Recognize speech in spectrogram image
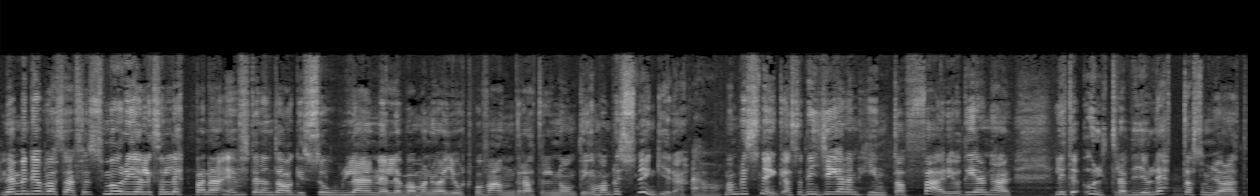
Nej men det är bara så här för smörja liksom läpparna Mm. efter en dag i solen eller vad man nu har gjort på vandrat eller någonting. Och man blir snygg i det. Ja. Man blir snygg. Alltså det ger en hint av färg och det är den här lite ultravioletta som gör att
